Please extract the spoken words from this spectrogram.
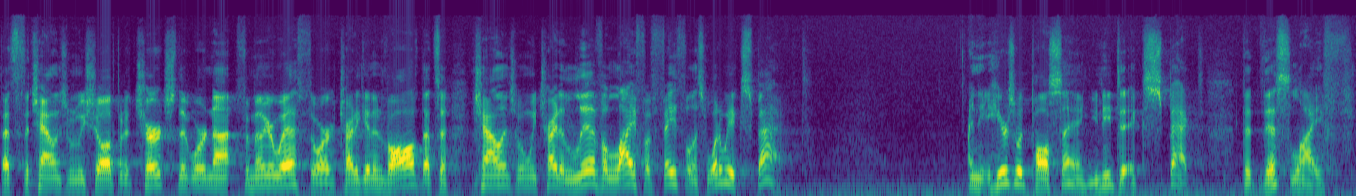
That's the challenge when we show up at a church that we're not familiar with or try to get involved. That's a challenge when we try to live a life of faithfulness. What do we expect? And here's what Paul's saying you need to expect that this life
